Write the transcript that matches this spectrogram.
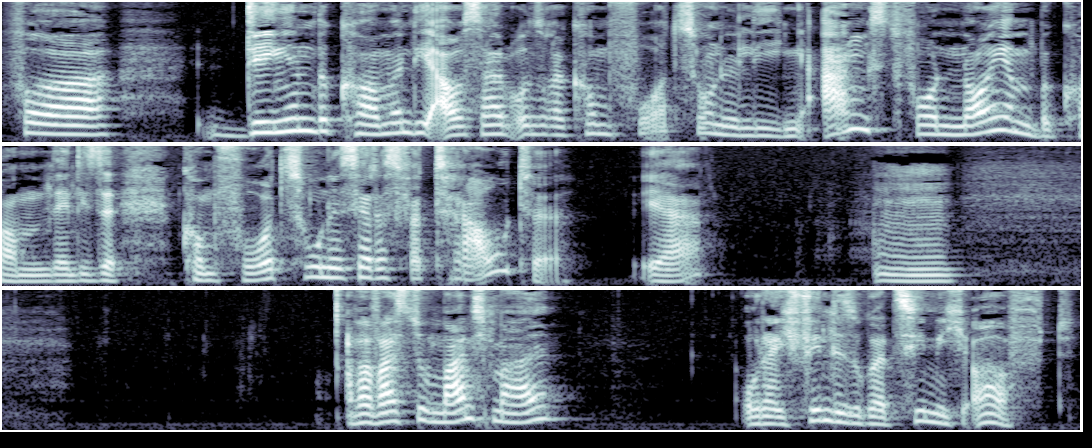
vor Dingen bekommen, die außerhalb unserer Komfortzone liegen, Angst vor Neuem bekommen, denn diese Komfortzone ist ja das Vertraute, ja. Mm. Aber weißt du, manchmal, oder ich finde sogar ziemlich oft,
